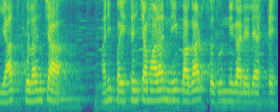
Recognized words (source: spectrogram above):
याच फुलांच्या आणि पैशांच्या माळांनी बगाड सजून निघालेले असते.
